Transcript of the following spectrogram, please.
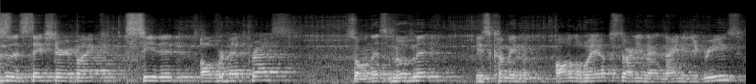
This is a stationary bike seated overhead press. So on this movement, he's coming all the way up, starting at 90 degrees,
